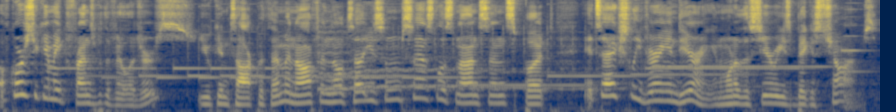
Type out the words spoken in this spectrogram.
Of course, you can make friends with the villagers. You can talk with them, and often they'll tell you some senseless nonsense, but it's actually very endearing and one of the series' biggest charms.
